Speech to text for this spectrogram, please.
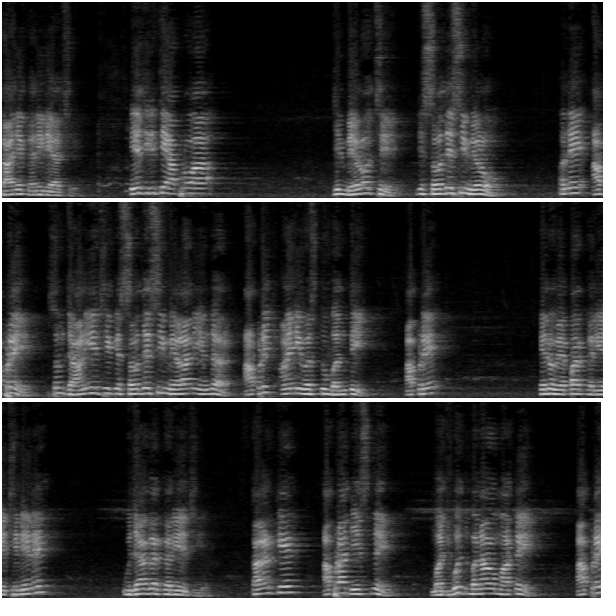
કાર્ય કરી રહ્યા છે. એ જ રીતે આપણો આ જે મેળો છે, જે સ્વદેશી મેળો અને આપણે સૌ જાણીએ છીએ કે સ્વદેશી મેળાની અંદર આપણી જ અહીંની વસ્તુ બનતી. આપણે એનો વેપાર કરીએ છીએ એને ઉજાગર કરીએ છીએ. કારણ કે આપણા દેશને મજબૂત બનાવવા માટે આપણે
